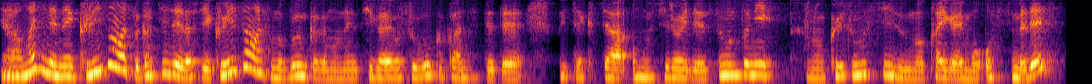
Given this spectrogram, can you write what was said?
いや、マジでね、クリスマスガチ勢だし、クリスマスの文化のね、違いをすごく感じてて、めちゃくちゃ面白いです。本当に、あの、クリスマスシーズンの海外もおすすめです。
